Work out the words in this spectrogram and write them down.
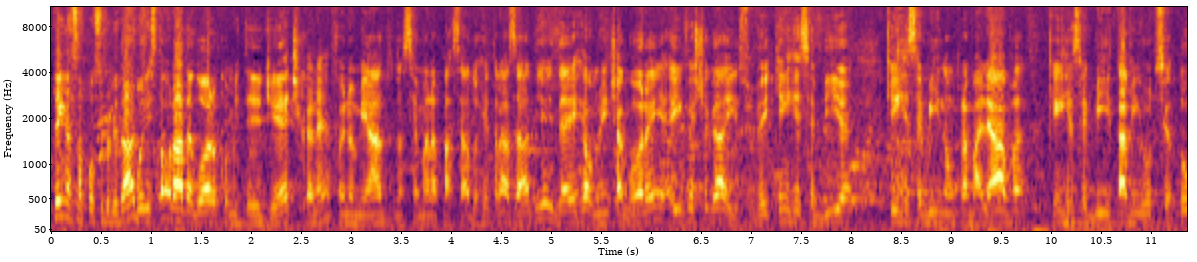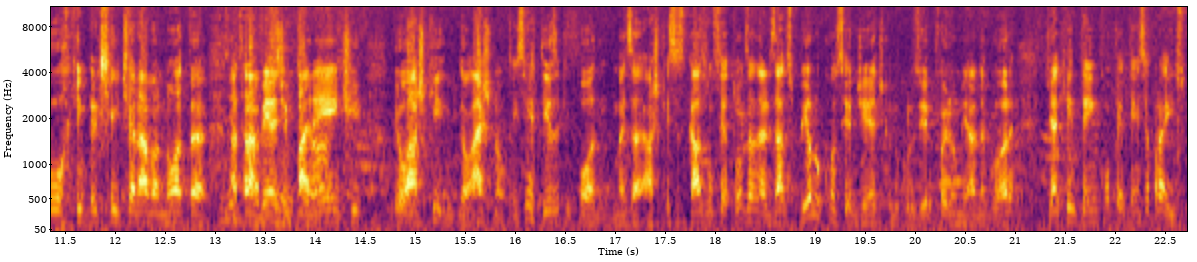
Tem essa possibilidade? Foi instaurado agora o comitê de ética, né? Foi nomeado na semana passada ou retrasada, e a ideia realmente agora é, é investigar isso. Ver quem recebia, quem recebia e não trabalhava, quem recebia e estava em outro setor, quem quem tirava nota através de parente. Eu acho que, eu acho não, tenho certeza que podem, mas acho que esses casos vão ser todos analisados pelo Conselho de Ética do Cruzeiro, que foi nomeado agora, que é quem tem competência para isso.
